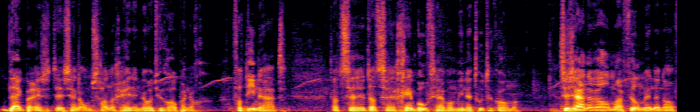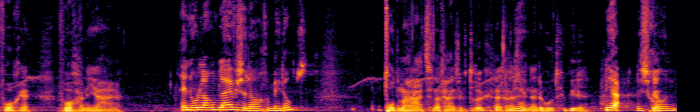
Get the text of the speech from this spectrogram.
blijkbaar is het, zijn de omstandigheden in Noord-Europa nog van die naad... Dat ze, dat ze geen behoefte hebben om hier naartoe te komen. Ze zijn er wel, maar veel minder dan vorige, voorgaande jaren. En hoe lang blijven ze dan gemiddeld? Tot maart, dan gaan ze weer terug. Dan gaan ze Ja. naar de broedgebieden. Ja, dus gewoon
